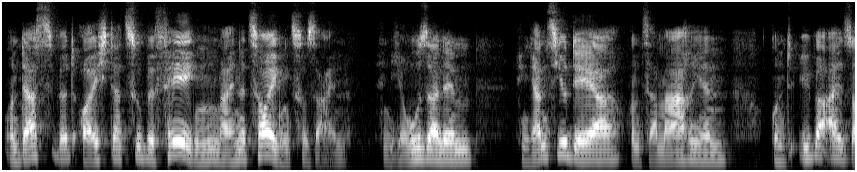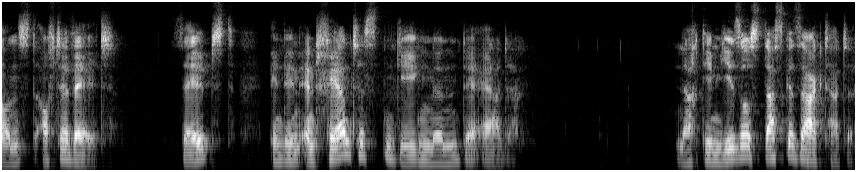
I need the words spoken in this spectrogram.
und das wird euch dazu befähigen, meine Zeugen zu sein, in Jerusalem, in ganz Judäa und Samarien und überall sonst auf der Welt selbst in den entferntesten Gegenden der Erde. Nachdem Jesus das gesagt hatte,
